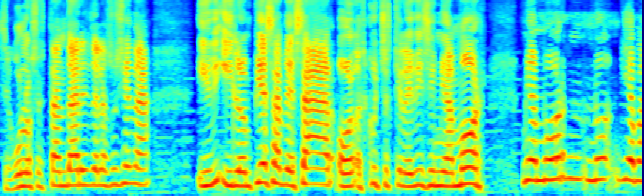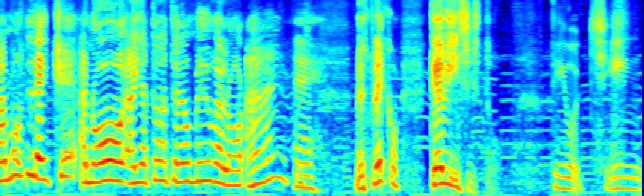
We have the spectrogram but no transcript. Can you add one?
según los estándares de la sociedad, y, y lo empieza a besar o escuchas que le dice, mi amor, mi amor, no llevamos leche. Ah, no, allá te va a tener un medio galón. Ay, pues, Eh, ¿me explico? ¿Qué dices tú? Digo, ching.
